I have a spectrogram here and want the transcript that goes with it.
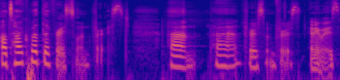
I'll talk about the first one first. Um, first one first. Anyways,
